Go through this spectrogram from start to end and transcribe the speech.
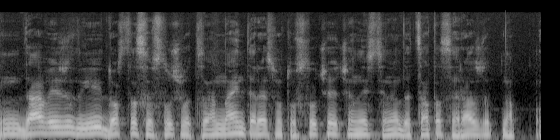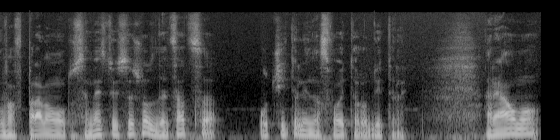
Да, виждат ги, доста се случват. Най-интересното в случая е, че наистина децата се раждат на, в правилното семейство и всъщност децата са учители на своите родители. Реално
